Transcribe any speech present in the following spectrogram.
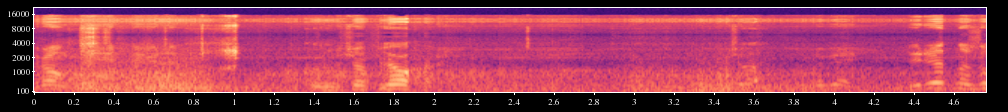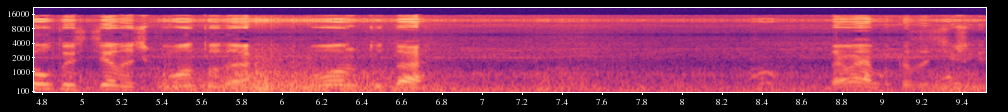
Громко. Ну что, Леха? Че. Вперед на желтую стеночку, вон туда. Вон туда. Давай, пока затишье.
